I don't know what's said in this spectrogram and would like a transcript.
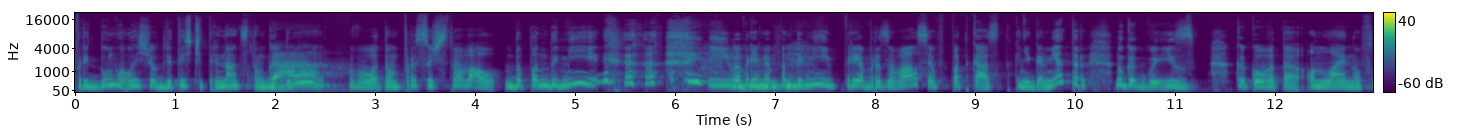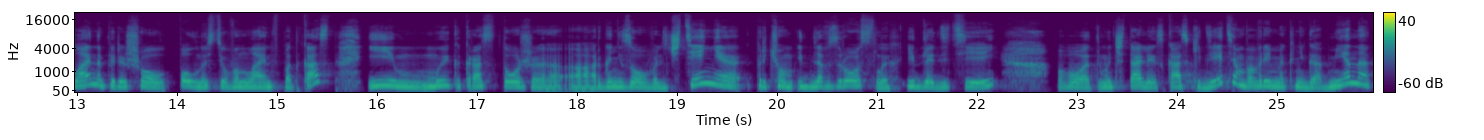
придумала еще в 2013 году. Да. Вот, он просуществовал до пандемии, и во время пандемии преобразовался в подкаст «Книгометр», ну, как бы из какого-то онлайн-офлайна перешел полностью в онлайн в подкаст, и мы как раз тоже а, организовывали чтение, причем и для взрослых, и для детей. Вот, мы читали сказки детям во время книгообмена,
